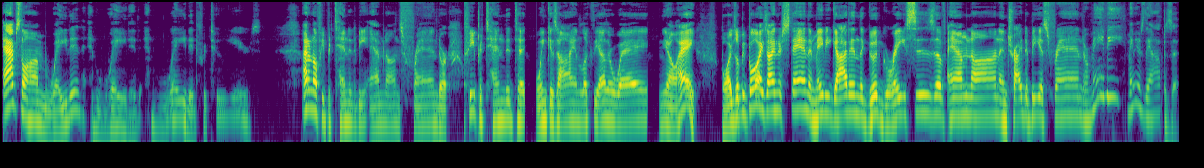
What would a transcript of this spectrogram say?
Absalom waited and waited and waited for two years. I don't know if he pretended to be Amnon's friend or if he pretended to wink his eye and look the other way. You know, hey, boys will be boys, I understand, and maybe got in the good graces of Amnon and tried to be his friend, or maybe, maybe it was the opposite.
